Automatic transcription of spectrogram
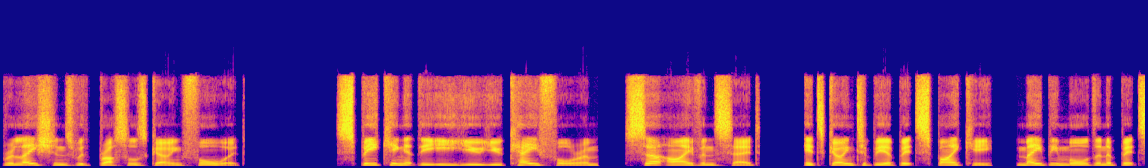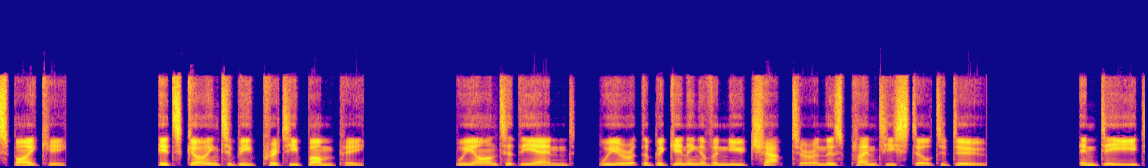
relations with Brussels going forward. Speaking at the EU UK forum, Sir Ivan said, It's going to be a bit spiky, maybe more than a bit spiky. It's going to be pretty bumpy. We aren't at the end, we are at the beginning of a new chapter and there's plenty still to do. Indeed,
